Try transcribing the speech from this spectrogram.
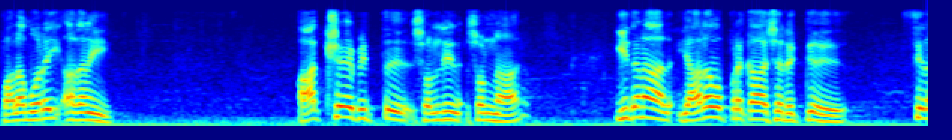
பலமுறை அதனை ஆக்ஷேபித்து சொல்லி சொன்னார். இதனால் யாதவ பிரகாஷருக்கு சில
